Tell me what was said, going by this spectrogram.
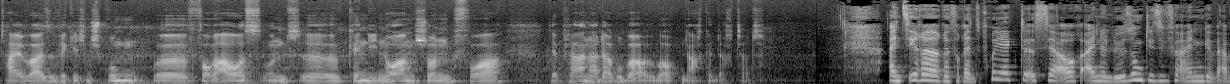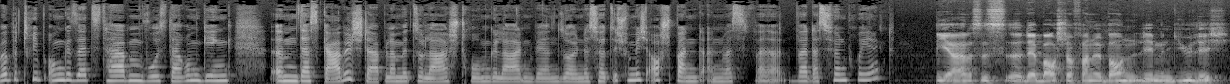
teilweise wirklich einen Sprung äh, voraus und äh, kennen die Normen schon, bevor der Planer darüber überhaupt nachgedacht hat. Eins Ihrer Referenzprojekte ist ja auch eine Lösung, die Sie für einen Gewerbebetrieb umgesetzt haben, wo es darum ging, ähm, dass Gabelstapler mit Solarstrom geladen werden sollen. Das hört sich für mich auch spannend an. Was war, war das für ein Projekt? Ja, das ist äh, der Baustoffhandel Bauen Leben in Jülich.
